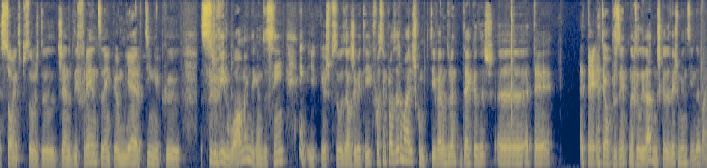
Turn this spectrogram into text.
só entre pessoas de, de género diferente, em que a mulher tinha que servir o homem, digamos assim, e que as pessoas LGBTI que fossem para os armários, como tiveram durante décadas uh, até, até, até ao presente, na realidade, mas cada vez menos, ainda bem.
